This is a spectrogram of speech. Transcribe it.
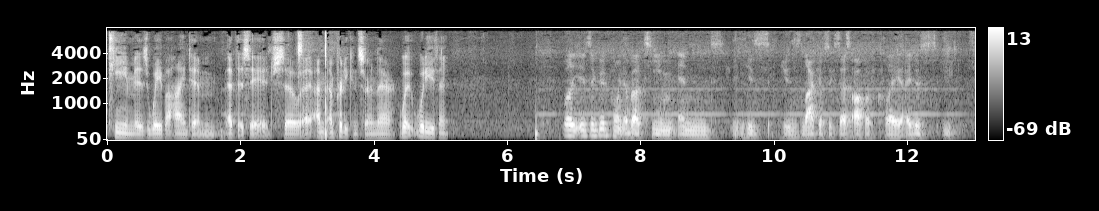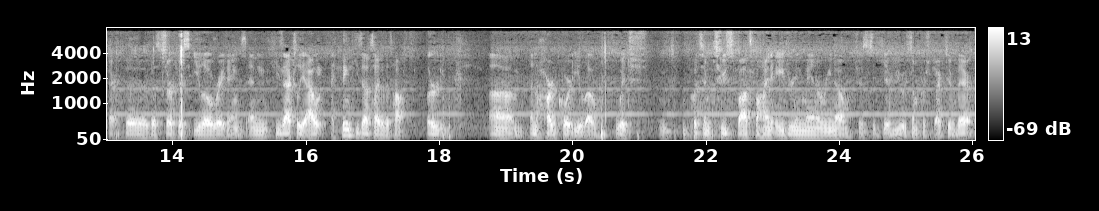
Thiem is way behind him at this age. So I, I'm, I'm pretty concerned there. What, what do you think? Well, it's a good point about Thiem and his his lack of success off of clay. I just checked the the surface Elo ratings, and he's actually out. I think he's outside of the top 30 um, in hard court Elo, which puts him two spots behind Adrian Mannarino, just to give you some perspective there.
